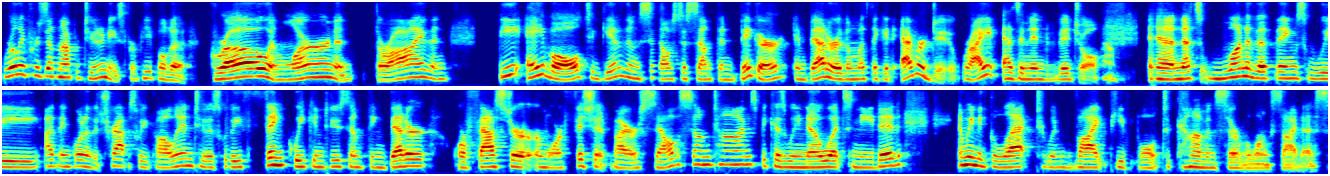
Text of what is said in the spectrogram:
really present opportunities for people to grow and learn and thrive and be able to give themselves to something bigger and better than what they could ever do, right? As an individual. Yeah. And that's one of the things we, I think, one of the traps we fall into is we think we can do something better or faster or more efficient by ourselves sometimes because we know what's needed. And we neglect to invite people to come and serve alongside us.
